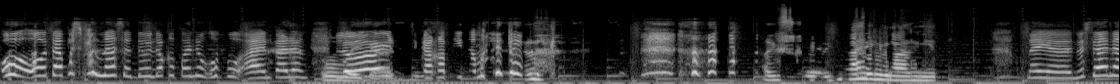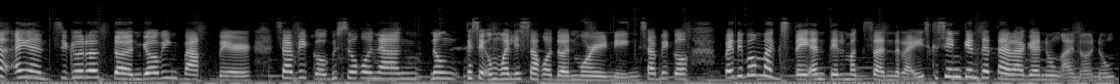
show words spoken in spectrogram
Oo, tapos pag nasa dulo ka pa ng upuan, parang, Oh Lord, God. kakapita mo na to. Ang scary. Kahing langit. Na yun. Basta na, ayan, siguro doon, going back there, sabi ko, gusto ko nang, nung, kasi umalis ako doon morning, sabi ko, pwede ba magstay until mag-sunrise? Kasi ang ganda talaga nung, ano, nung,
